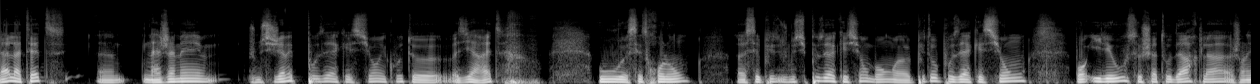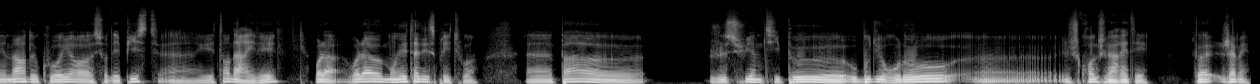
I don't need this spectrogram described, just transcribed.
Là, la tête n'a jamais je me suis jamais posé la question, écoute, euh, vas-y, arrête, ou euh, c'est trop long. Euh, plus, je me suis posé la question, bon, plutôt poser la question, bon, il est où ce château d'Arc là? J'en ai marre de courir sur des pistes, il est temps d'arriver. Voilà, voilà mon état d'esprit, tu vois. pas, je suis un petit peu au bout du rouleau, je crois que je vais arrêter. Jamais.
